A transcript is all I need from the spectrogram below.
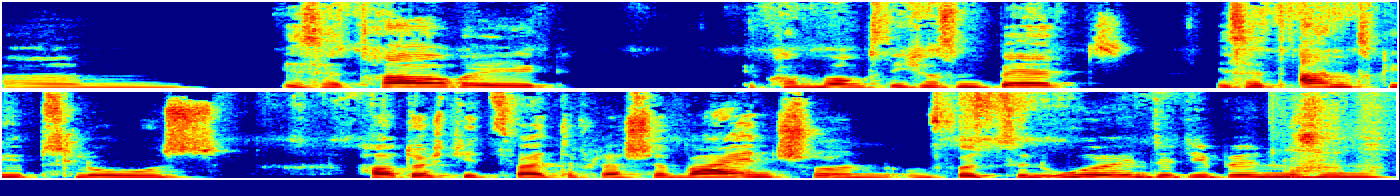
ähm, ihr seid traurig, ihr kommt morgens nicht aus dem Bett, ihr seid antriebslos, haut euch die zweite Flasche Wein schon um 14 Uhr hinter die Binsen.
